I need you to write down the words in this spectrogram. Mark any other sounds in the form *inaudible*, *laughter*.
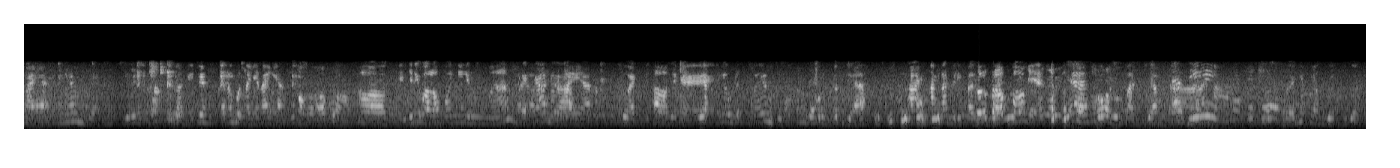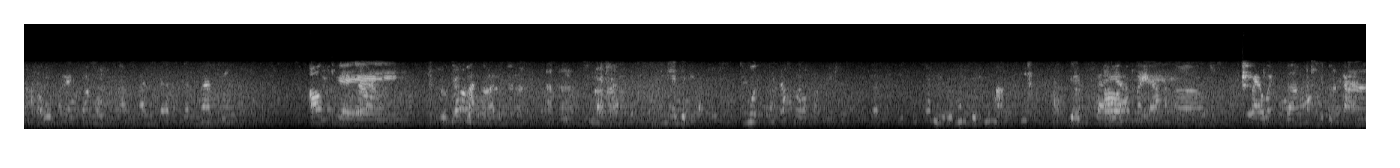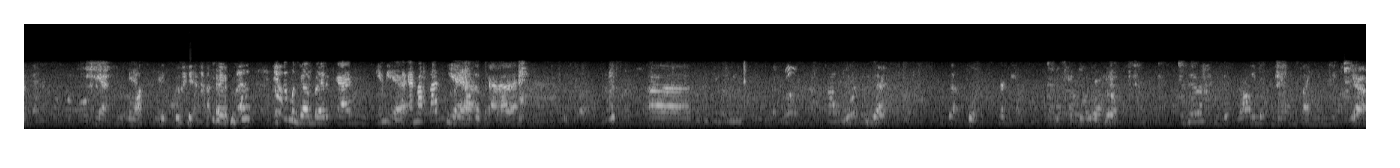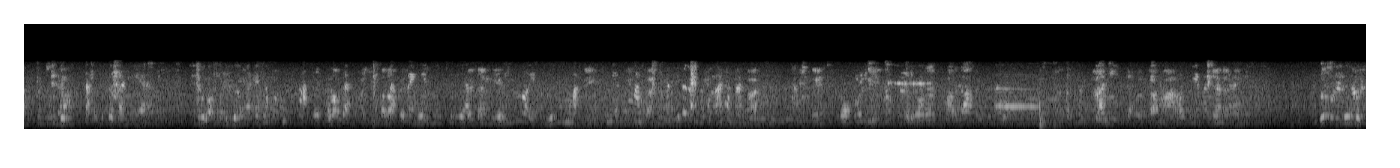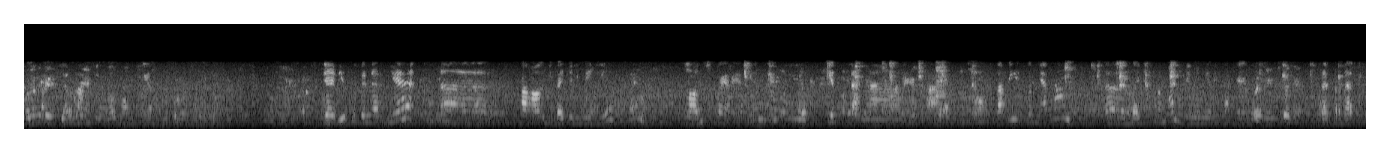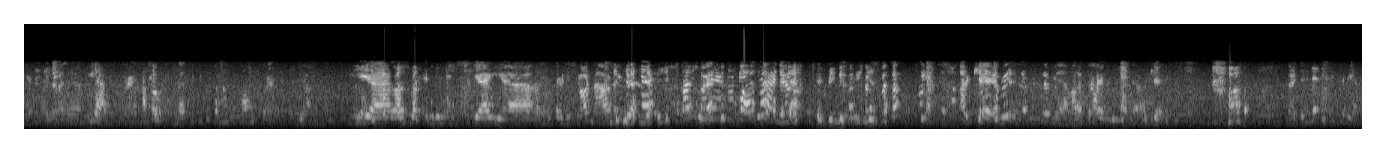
kayaknya nggak mikirin penampilannya itu yang karena gue nanya-nanya, gue ngobrol-ngobrol. Oke, jadi walaupun di rumah mereka nggak nggak kayak cuek gitu. Oh, oke. Ya, ya udah kebayang tuh, kan udah ribet ya. Anak kan dari pagi. Full from home ya? Iya, 24 jam kan. Terus banyak yang gue juga tahu mereka menggunakan daster batik. Oke. Gue nggak salah dengan Uh-uh. Cuman, ini aja deh. Mood kita kalau pakai itu kan di rumah jadinya males ya. Jadi kayak Oh. apa ya? eh, pewek banget gitu kan dengan Iya, clothes gitu ya. *laughs* Karena itu menggambarkan ini ya, enakannya Iya, gitu kan. Terus gue pikir gini, kalian nggak nggak bosan ya dari psikologi? Udahlah hidup ini dengan pandemik yang penuh derita gitu kan ya. Juga nggak nggak nggak pengen diri lo ya di rumah. Ini rumah, karena kita nggak kan. Persetujuan itu. Kalau punya pasangan, Aduh, lu 24 jam laki lo mau ngeliat Jadi sebenarnya eh, kalau dibaca di media itu kan loungewear ya yang hit karena WFH. Tapi ternyata eh, banyak perempuan lebih memilih pakai baju dasar batik ya daripada Iya. Atau batik itu termasuk loungewear? ya iya langsung Indonesia ya langsung tradisional *laughs* Iya, iya, iya. langsung Indonesia adalah definisinya Oke. tapi tapi tapi Ya, langsung Indonesia. Oke. *laughs* nah jadi gue pikir ya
